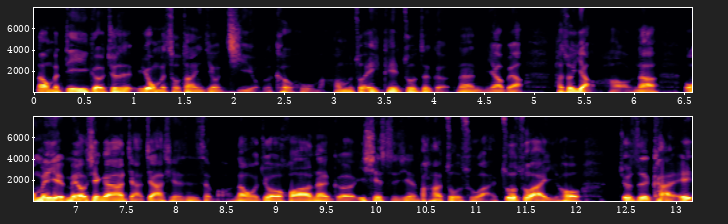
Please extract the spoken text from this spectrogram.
那我们第一个就是，因为我们手上已经有既有的客户嘛，我们说，哎，可以做这个，那你要不要？他说要。好，那我们也没有先跟他讲价钱是什么，那我就花那个一些时间帮他做出来。做出来以后，就是看，哎。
